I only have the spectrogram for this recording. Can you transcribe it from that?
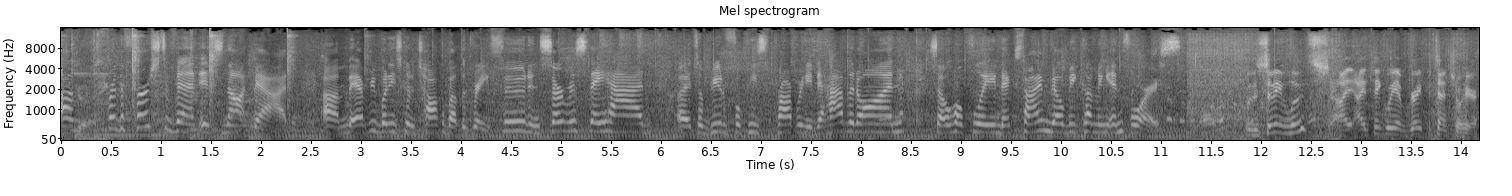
um, for the first event, it's not bad. Um, everybody's going to talk about the great food and service they had. Uh, it's a beautiful piece of property to have it on. So hopefully next time they'll be coming in for us. For the city of Lutz, I, I think we have great potential here.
